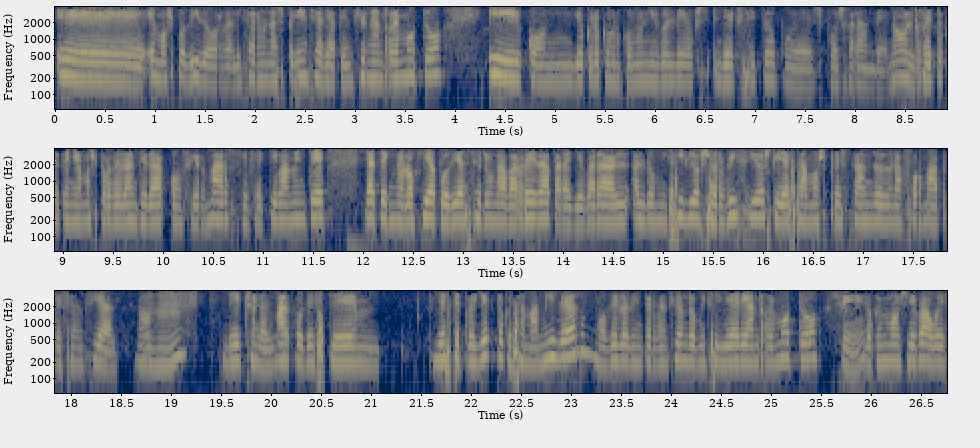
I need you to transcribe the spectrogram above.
eh, hemos podido realizar una experiencia de atención en remoto y con, yo creo que con, un nivel de, de, éxito pues, pues grande, ¿no? El reto que teníamos por delante era confirmar si efectivamente la tecnología podía ser una barrera para llevar al, domicilio servicios que ya estamos prestando de una forma presencial, ¿no? De hecho, en el marco de este de este proyecto que se llama MIDER, Modelo de Intervención Domiciliaria en Remoto, lo que hemos llevado es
